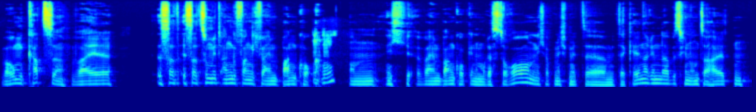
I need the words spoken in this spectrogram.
Warum Katze? Weil es hat, es hat somit angefangen, ich war in Bangkok. Mhm. Und ich war in Bangkok in einem Restaurant und ich habe mich mit der, mit der Kellnerin da ein bisschen unterhalten.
